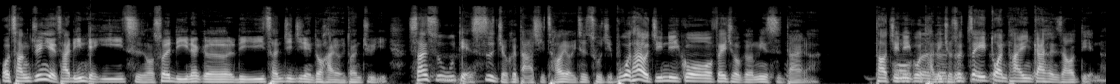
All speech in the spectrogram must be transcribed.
我场均也才零点一一次哦，所以离那个离曾经今年都还有一段距离，三十五点四九个打席才有一次触及。不过他有经历过非球革命时代啦，他经历过弹力球，所以这一段他应该很少点了。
